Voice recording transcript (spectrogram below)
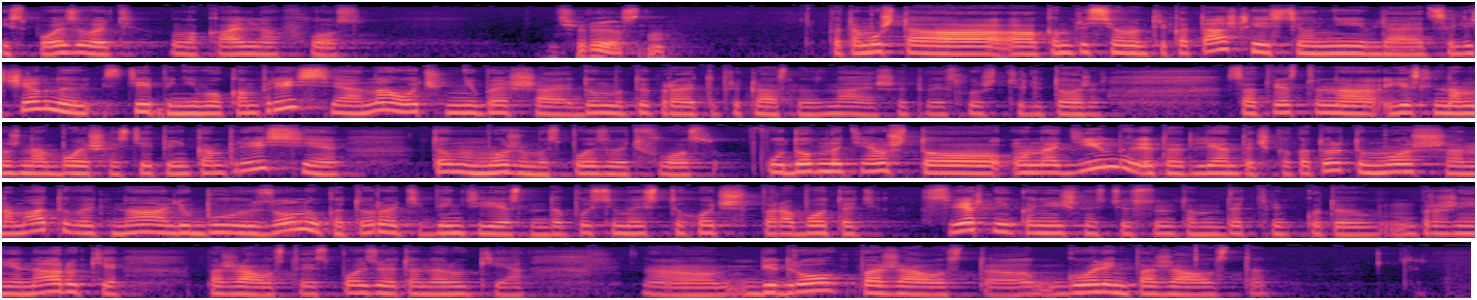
использовать локально флос. Интересно. Потому что а, компрессионный трикотаж, если он не является лечебной, степень его компрессии, она очень небольшая. Думаю, ты про это прекрасно знаешь, и твои слушатели тоже. Соответственно, если нам нужна большая степень компрессии, то мы можем использовать флос. Удобно тем, что он один, это ленточка, которую ты можешь наматывать на любую зону, которая тебе интересна. Допустим, если ты хочешь поработать с верхней конечностью, ну, там, дать какое-то упражнение на руки, пожалуйста, используй это на руке. А, бедро, пожалуйста, голень, пожалуйста.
